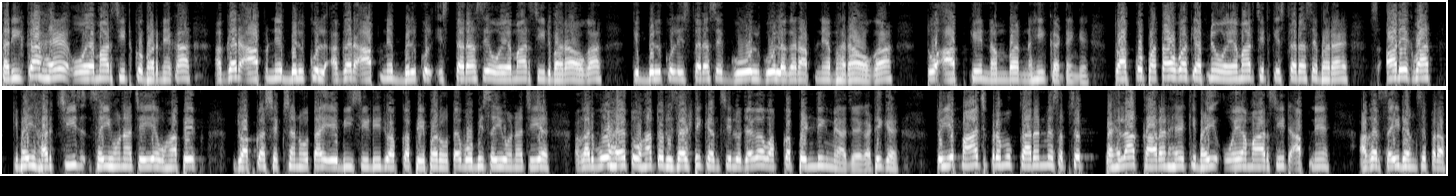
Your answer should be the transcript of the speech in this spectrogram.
तरीका है ओएमआर सीट को भरने का। अगर आपने बिल्कुल, अगर आपने बिल्कुल इस तरह से ओ सीट भरा होगा कि बिल्कुल इस तरह से गोल गोल अगर आपने भरा होगा तो आपके नंबर नहीं कटेंगे। तो आपको पता होगा कि आपने ओ सीट किस तरह से भरा है। और एक बात कि भाई हर चीज़ सही होना चाहिए। वहाँ पे जो आपका सेक्शन होता है एबीसीडी जो आपका पेपर होता है, वो भी सही होना चाहिए। अगर वो है तो वहाँ तो रिज़ल्ट ही कैंसिल हो जाएगा, वो आपका पेंडिंग में आ जाएगा, ठीक है? तो ये पाँच प्रमुख कारण में सबसे पहला कारण है कि भाई ओ सीट आपने अगर सही ढंग से पढ़ा।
